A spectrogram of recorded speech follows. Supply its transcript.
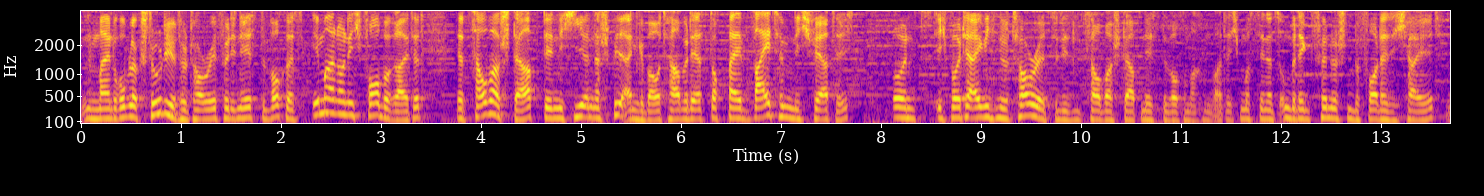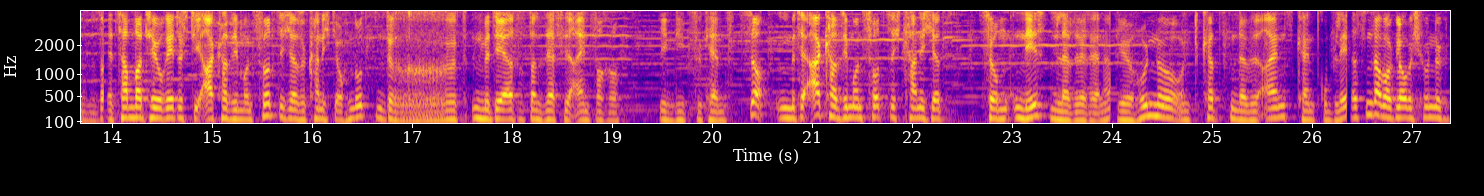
mein Roblox Studio Tutorial für die nächste Woche ist immer noch nicht vorbereitet. Der Zauberstab, den ich hier in das Spiel eingebaut habe, der ist noch bei weitem nicht fertig. Und ich wollte eigentlich ein Tutorial zu diesem Zauberstab nächste Woche machen. Warte, ich muss den jetzt unbedingt finishen, bevor der sich heilt. So. Jetzt haben wir theoretisch die AK-47, also kann ich die auch nutzen. Mit der ist es dann sehr viel einfacher gegen die zu kämpfen. So, mit der AK-47 kann ich jetzt zum nächsten Level rennen. Hier Hunde und Katzen Level 1, kein Problem. Das sind aber, glaube ich, Hunde...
